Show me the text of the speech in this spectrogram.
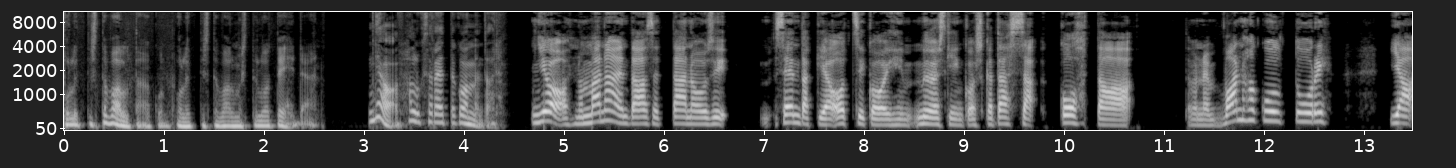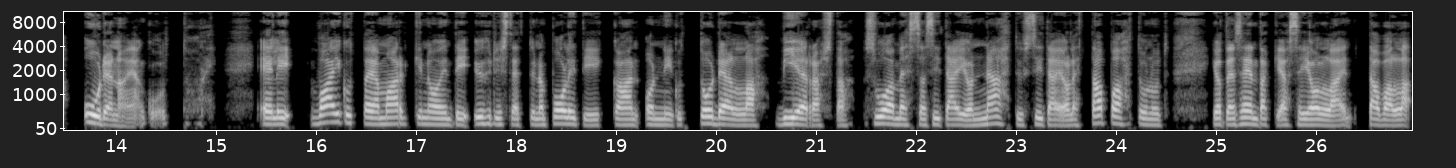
poliittista valtaa, kun poliittista valmistelua tehdään. Joo, haluatko Reetta kommentoida? Joo, no mä näen taas, että tämä nousi sen takia otsikoihin myöskin, koska tässä kohtaa tämmöinen vanha kulttuuri, ja uuden ajan kulttuuri. Eli vaikuttajamarkkinointi yhdistettynä politiikkaan on niin kuin todella vierasta. Suomessa sitä ei ole nähty, sitä ei ole tapahtunut, joten sen takia se jollain tavalla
